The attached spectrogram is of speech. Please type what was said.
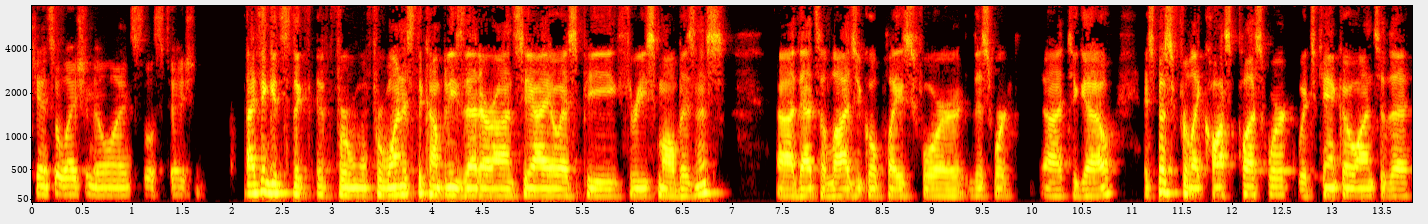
cancellation alliance solicitation? I think it's the for for one, it's the companies that are on CIOSP three small business. Uh, that's a logical place for this work uh, to go, especially for like cost plus work, which can't go onto the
